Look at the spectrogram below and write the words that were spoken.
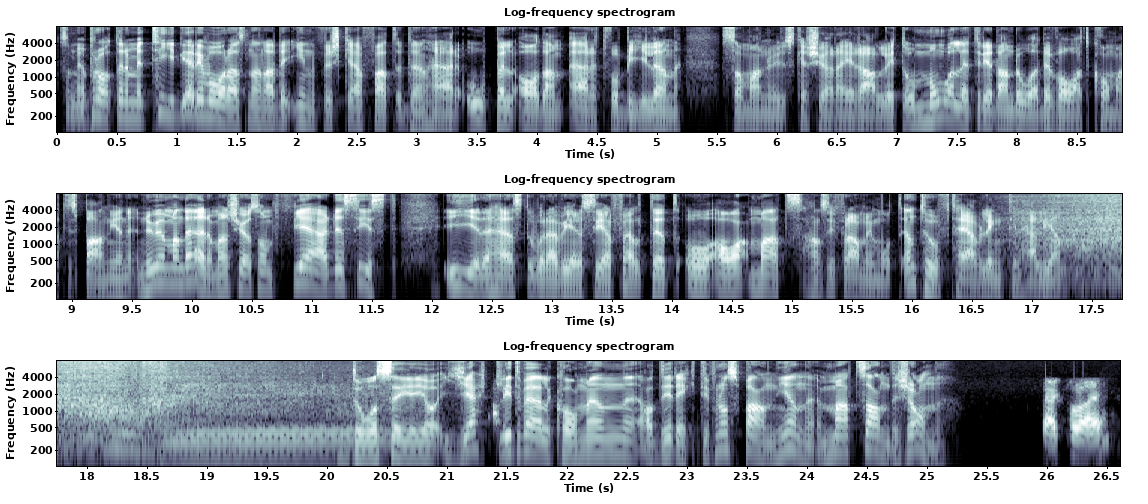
som jag pratade med tidigare i våras när han hade införskaffat den här Opel Adam R2-bilen som man nu ska köra i rallyt och målet redan då det var att komma till Spanien. Nu är man där, man kör som fjärde sist i det här stora VRC-fältet och ja, Mats, han ser fram emot en tuff tävling till helgen. Då säger jag hjärtligt välkommen, ja, direkt ifrån Spanien, Mats Andersson. Tack för det.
